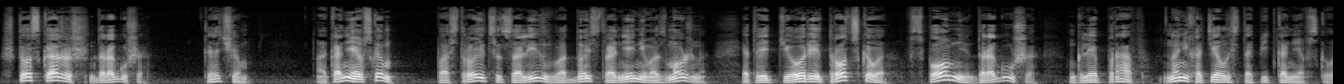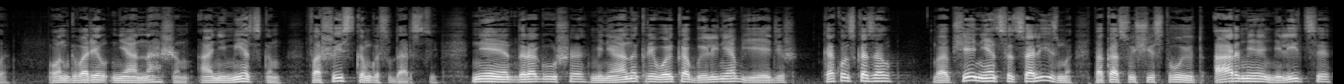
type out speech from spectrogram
Что скажешь, дорогуша? Ты о чем? О Коневском. Построить социализм в одной стране невозможно. Это ведь теория Троцкого. Вспомни, дорогуша. Глеб прав, но не хотелось топить Коневского. Он говорил не о нашем, а о немецком, фашистском государстве. Нет, дорогуша, меня на кривой кобыле не объедешь. Как он сказал? Вообще нет социализма, пока существуют армия, милиция.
